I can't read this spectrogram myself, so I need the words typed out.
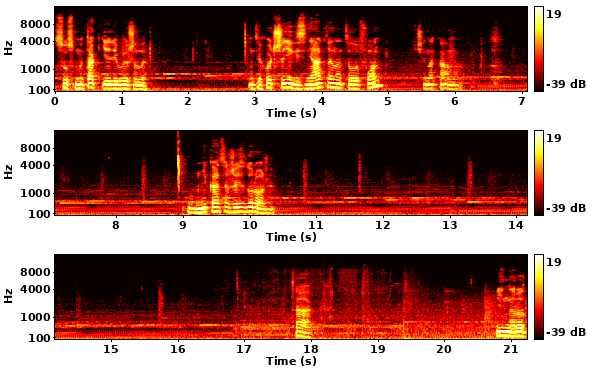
Сус, ми так єлі вижили. Ти хочеш їх зняти на телефон чи на камеру? Мені кажется, жизнь дороже. Так. Блін, народ,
